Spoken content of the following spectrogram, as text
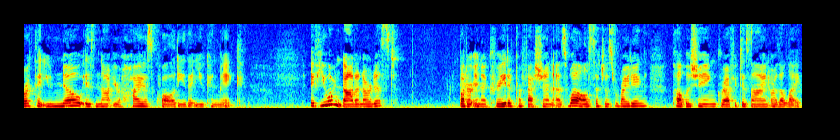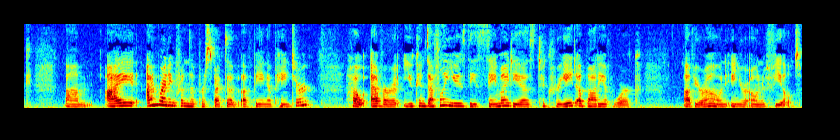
work that you know is not your highest quality that you can make. If you are not an artist, but are in a creative profession as well, such as writing, publishing, graphic design, or the like, um, I I'm writing from the perspective of being a painter. However, you can definitely use these same ideas to create a body of work of your own in your own field.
